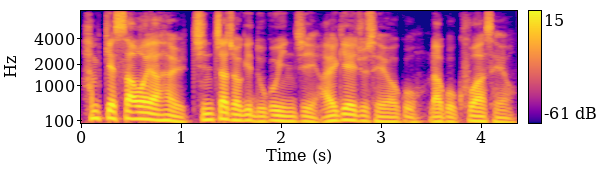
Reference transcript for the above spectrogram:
함께 싸워야 할 진짜 적이 누구인지 알게 해주세요고 라고 구하세요.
